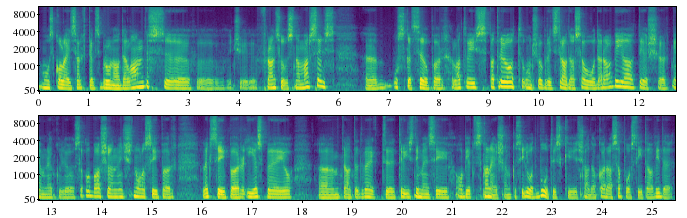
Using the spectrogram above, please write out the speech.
mūsu kolēģis arhitekts Bruno Delandes, viņš ir francūzs no Marseļas, uzskata sevi par Latvijas patriotu un šobrīd strādā Saudārābijā tieši ar pieminiektu saglabāšanu. Viņš nolasīja par lekciju par iespēju ehm, tātad veikt eh, trīs dimensiju objektu skanēšanu, kas ir ļoti būtiski šādā karā sapostītā vidē.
